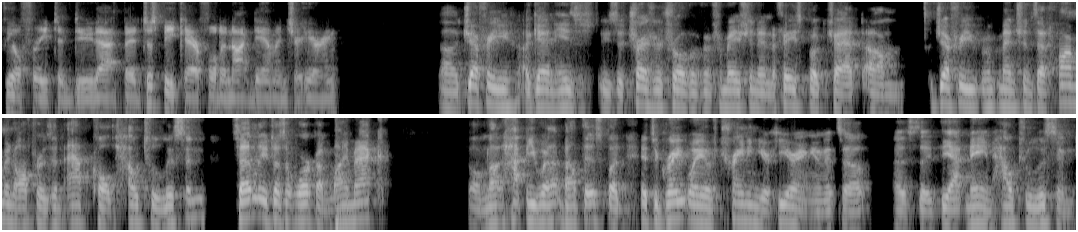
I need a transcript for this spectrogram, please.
feel free to do that. But just be careful to not damage your hearing. Uh, Jeffrey, again, he's he's a treasure trove of information in the Facebook chat. Um, Jeffrey mentions that Harman offers an app called How to Listen. Sadly, it doesn't work on my Mac, so I'm not happy with, about this. But it's a great way of training your hearing, and it's a as the, the app name, How to Listen.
